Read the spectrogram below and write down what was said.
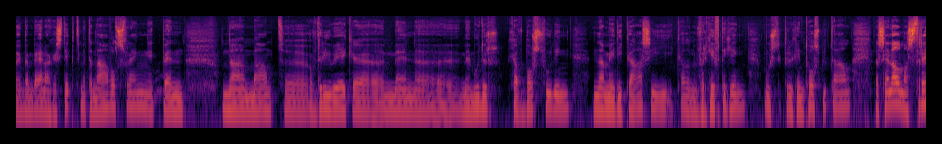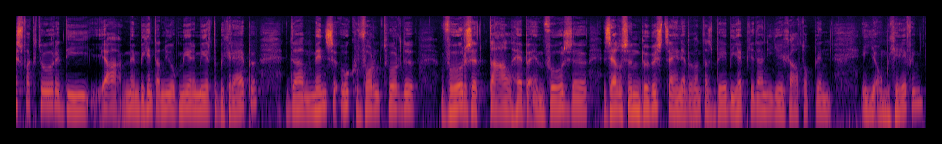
Ik ben bijna gestikt met de navelstreng. Ik ben na een maand uh, of drie weken uh, mijn, uh, mijn moeder gaf borstvoeding na medicatie. Ik had een vergiftiging, moest ik terug in het hospitaal. Dat zijn allemaal stressfactoren die, ja, men begint dat nu ook meer en meer te begrijpen. Dat mensen ook gevormd worden voor ze taal hebben en voor ze zelfs een bewustzijn hebben. Want als baby heb je dat niet, je gaat op in, in je omgeving.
